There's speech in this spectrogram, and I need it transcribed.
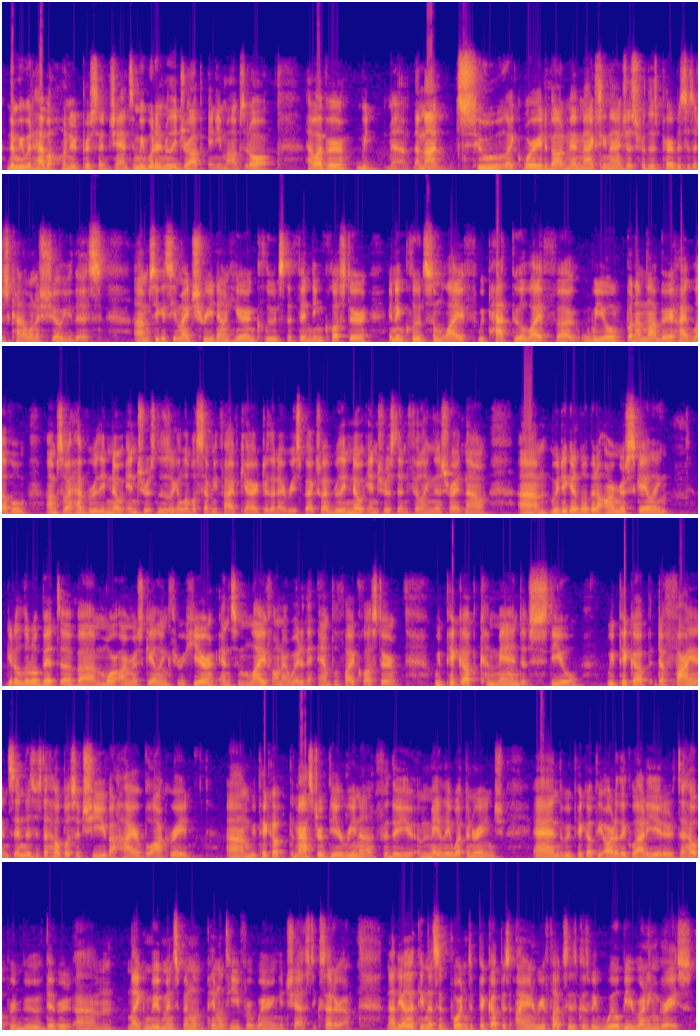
then we would have a 100% chance, and we wouldn't really drop any mobs at all. However, we uh, I'm not too like worried about min-maxing that just for this purposes. I just kind of want to show you this. Um, so you can see my tree down here includes the Fending cluster. It includes some life. We path through a life uh, wheel, but I'm not very high level, um, so I have really no interest. This is like a level 75 character that I respect, so I have really no interest in filling this right now. Um, we did get a little bit of armor scaling get a little bit of uh, more armor scaling through here and some life on our way to the amplify cluster we pick up command of steel we pick up Defiance, and this is to help us achieve a higher block rate. Um, we pick up the Master of the Arena for the melee weapon range, and we pick up the Art of the Gladiator to help remove the um, like movement penalty for wearing a chest, etc. Now the other thing that's important to pick up is Iron Reflexes because we will be running Grace.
